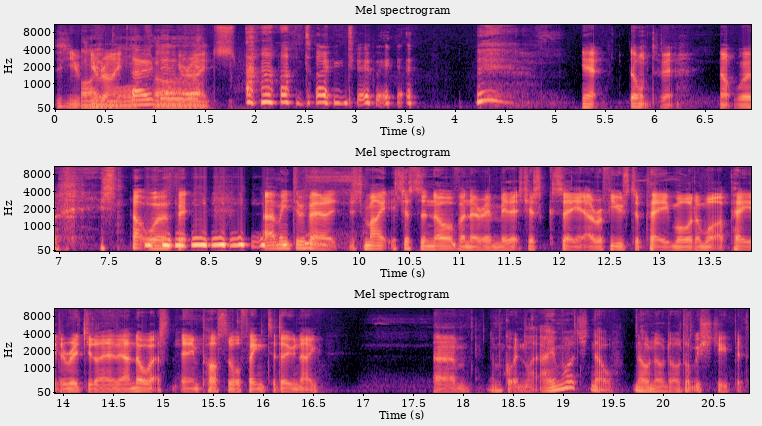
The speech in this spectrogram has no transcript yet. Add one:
You, you're right. Don't do You're it. cards. Don't do it. Yeah, don't do it. Not worth. It's not worth it. I mean, to be fair, it's just my. It's just a northerner in me that's just saying I refuse to pay more than what I paid originally, and I know that's an impossible thing to do now. Um, I'm going like, how much? No, no, no, no. Don't be stupid.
